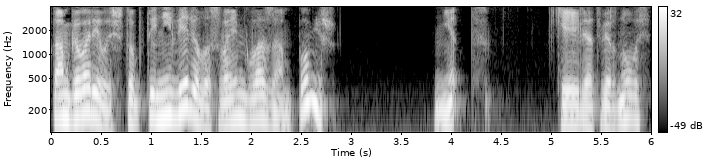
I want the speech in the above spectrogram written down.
Там говорилось, чтобы ты не верила своим глазам. Помнишь?» «Нет». Кейли отвернулась.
